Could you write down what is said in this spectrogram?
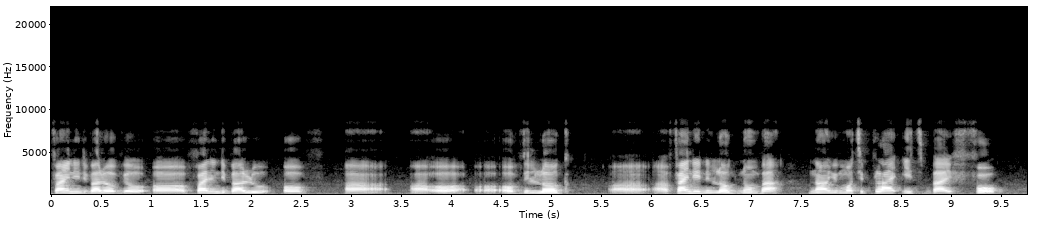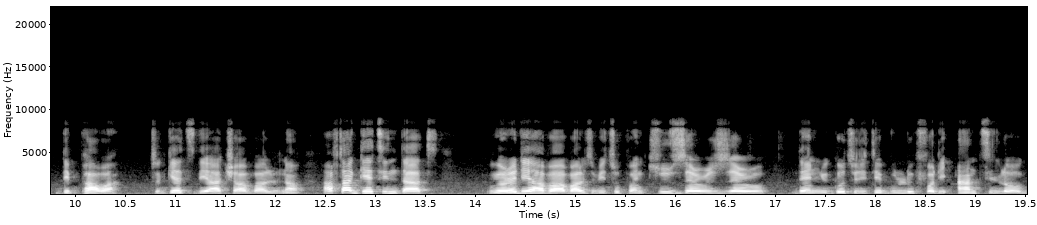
finding the value of your uh finding the value of uh, uh, uh of the log uh, uh, finding the log number now you multiply it by 4, the power, to get the actual value. Now, after getting that, we already have our value to be 2.200. Then you go to the table, look for the antilog.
